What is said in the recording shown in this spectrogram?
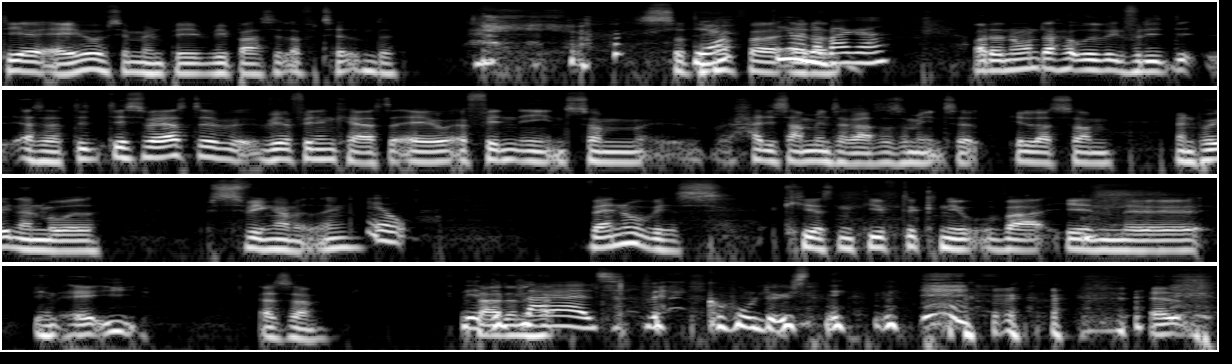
det er jo simpelthen ved bare selv at fortælle dem det. Så derfor ja, det kan man da bare gøre. Og der er nogen, der har udviklet, fordi det, altså, det, det sværeste ved at finde en kæreste er jo at finde en, som har de samme interesser som en selv, eller som man på en eller anden måde svinger med. Ikke? Jo. Hvad nu hvis Kirsten Giftekniv var en, øh, en AI? Altså, Ja, det plejer her... altid at være en god løsning. alt,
